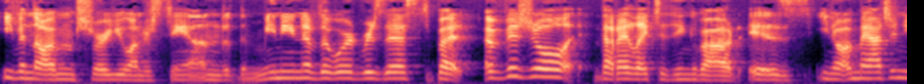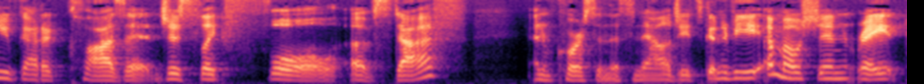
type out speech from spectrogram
even though I'm sure you understand the meaning of the word resist, but a visual that I like to think about is, you know, imagine you've got a closet just like full of stuff. And of course, in this analogy, it's going to be emotion, right?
